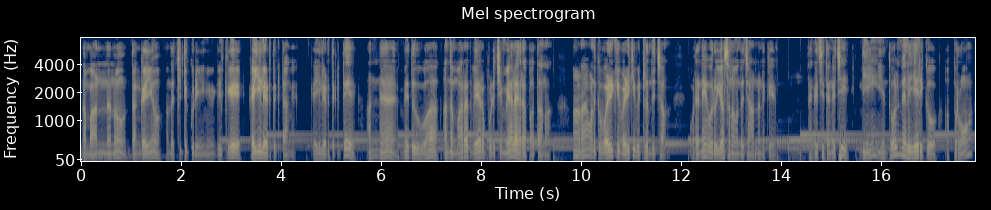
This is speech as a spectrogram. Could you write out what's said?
நம்ம அண்ணனும் தங்கையும் அந்த சிட்டுக்குருவிங்களுக்கு கையில் எடுத்துக்கிட்டாங்க. கையில் எடுத்துக்கிட்டு அண்ணன் மெதுவா அந்த மர வேற பிடிச்சி மேலே ஏற பார்த்தானா. ஆனா அவனுக்கு வழுக்கி வழுக்கி விட்டுருந்துச்சான் உடனே ஒரு யோசனை வந்துச்சான் அண்ணனுக்கு. தங்கச்சி தங்கச்சி நீ என் தோள் மேல ஏறிக்கோ. அப்புறம்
